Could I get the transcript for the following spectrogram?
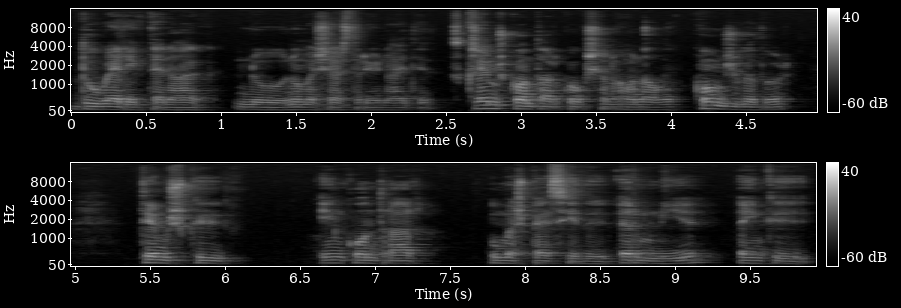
do Eric Ten Hag no, no Manchester United. Se queremos contar com o Cristiano Ronaldo como jogador, temos que encontrar uma espécie de harmonia em que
